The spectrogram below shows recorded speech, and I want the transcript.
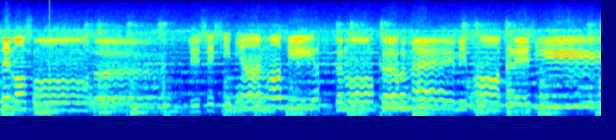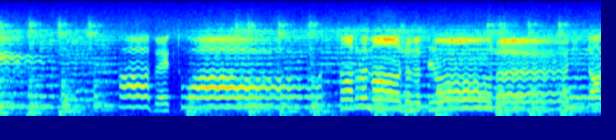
tes mensonges. Tu sais si bien mentir que mon cœur même y prend plaisir. Avec toi, tendrement je me plonge dans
